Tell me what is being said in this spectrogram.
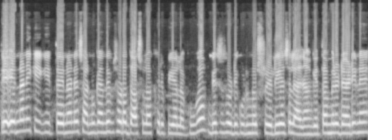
ਤੇ ਇਹਨਾਂ ਨੇ ਕੀ ਕੀਤਾ? ਇਹਨਾਂ ਨੇ ਸਾਨੂੰ ਕਹਿੰਦੇ ਵੀ ਤੁਹਾਡਾ 10 ਲੱਖ ਰੁਪਇਆ ਲੱਗੂਗਾ ਵੀ ਅਸੀਂ ਤੁਹਾਡੀ ਕੁੜੀ ਨੂੰ ਆਸਟ੍ਰੇਲੀਆ ਚ ਲੈ ਜਾਾਂਗੇ ਤਾਂ ਮੇਰੇ ਡੈਡੀ ਨੇ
